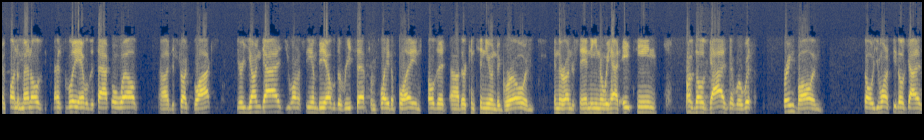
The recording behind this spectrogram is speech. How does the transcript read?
and fundamentals defensively, able to tackle well, uh, destruct blocks. Your young guys, you want to see them be able to reset from play to play and show that uh, they're continuing to grow and in their understanding. You know, we had 18 of those guys that were with spring ball, and so you want to see those guys.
